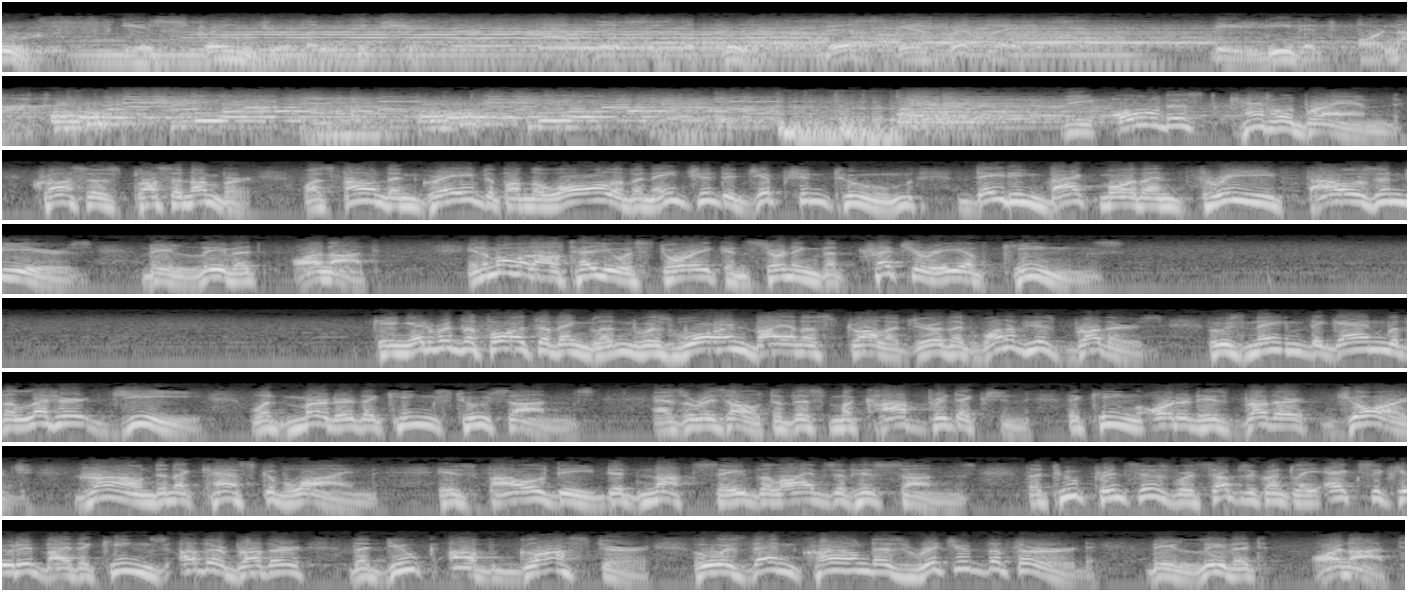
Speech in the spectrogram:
Truth is stranger than fiction. And this is the proof. This is Ripley's. Believe it or not. The oldest cattle brand, crosses plus a number, was found engraved upon the wall of an ancient Egyptian tomb dating back more than 3,000 years. Believe it or not. In a moment, I'll tell you a story concerning the treachery of kings. King Edward IV of England was warned by an astrologer that one of his brothers, whose name began with the letter G, would murder the king's two sons. As a result of this macabre prediction, the king ordered his brother George drowned in a cask of wine. His foul deed did not save the lives of his sons. The two princes were subsequently executed by the king's other brother, the Duke of Gloucester, who was then crowned as Richard III. Believe it or not.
